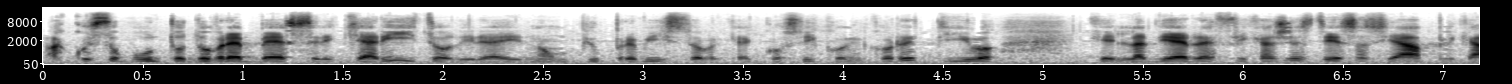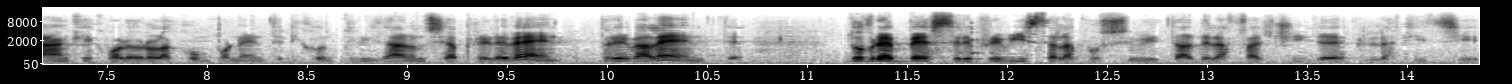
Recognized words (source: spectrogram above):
a questo punto dovrebbe essere chiarito, direi non più previsto perché è così con il correttivo, che la DR efficace estesa si applica anche qualora la componente di continuità non sia prevalente, dovrebbe essere prevista la possibilità della falcidia per latizi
